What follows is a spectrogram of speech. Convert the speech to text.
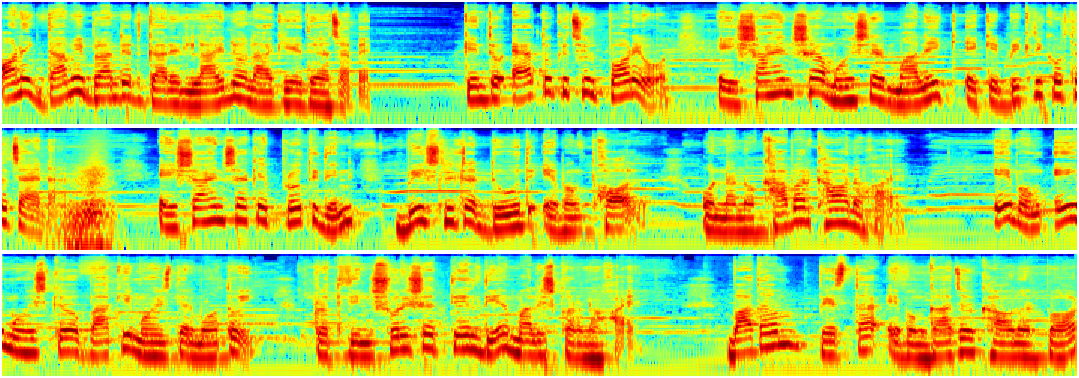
অনেক দামি ব্র্যান্ডেড গাড়ির লাইনও লাগিয়ে দেওয়া যাবে। কিন্তু এত কিছুর পরেও এই শাহেনশাহ মহিষের মালিক একে বিক্রি করতে চায় না। এই শাহেনশাহকে প্রতিদিন বিশ লিটার দুধ এবং ফল, অন্যান্য খাবার খাওয়ানো হয় এবং এই মহিষকেও বাকি মহিষদের মতোই প্রতিদিন সরিষার তেল দিয়ে মালিশ করানো হয়। বাদাম, পেস্তা এবং গাজর খাওয়ানোর পর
